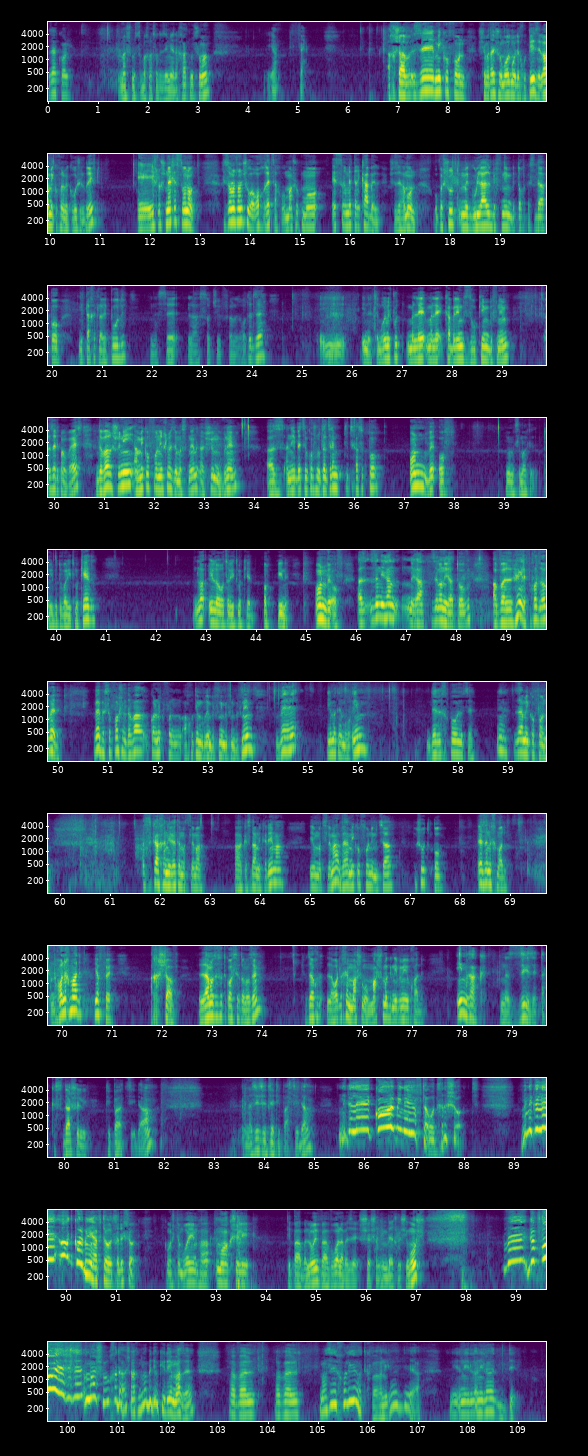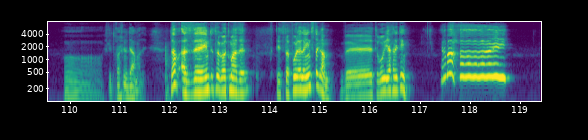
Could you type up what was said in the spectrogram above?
זה הכל. ממש מסובך לעשות את זה עם יד אחת משום מה. יאללה. עכשיו, זה מיקרופון שמתי שהוא מאוד מאוד איכותי, זה לא המיקרופון המקורי של דריפט. אה, יש לו שני חסרונות. חסרון ראשון שהוא ארוך רצח, הוא משהו כמו 10 מטר כבל, שזה המון. הוא פשוט מגולל בפנים בתוך הקסדה פה, מתחת לריפוד. ננסה לעשות שאפשר לראות את זה. אה, הנה, אתם רואים יש פה מלא מלא כבלים זרוקים בפנים. אז זה טיפה מבאס. דבר שני, המיקרופון יש לו איזה מסנן רעשי מובנה. אז אני בעצם מה שאני רוצה לצלם, צריך לעשות פה און ואוף. אם המצלמה תואיל בטובה להתמקד. לא, היא לא רוצה להתמקד. או, הנה. און ואוף. אז זה נראה רע, זה לא נראה טוב, אבל היי, לפחות זה עובד. ובסופו של דבר, כל המיקרופון, החוטים עוברים בפנים, בפנים, בפנים, ואם אתם רואים, דרך פה יוצא. הנה, זה המיקרופון. אז ככה נראית המצלמה. הקסדה מקדימה, עם המצלמה, והמיקרופון נמצא פשוט פה. איזה נחמד. נכון נחמד? יפה. עכשיו, למה זה עושה את כל הסרטון הזה? אני רוצה להראות לכם משהו ממש מגניב ומיוחד. אם רק נזיז את הקסדה שלי טיפה הצידה, ונזיז את זה טיפה הצידה, נגלה כל מיני הפתעות חדשות. ונגלה עוד כל מיני הפתעות חדשות. כמו שאתם רואים, המוח שלי טיפה בלוי ועברו עליו איזה שש שנים בערך של שימוש וגם פה יש איזה משהו חדש, אנחנו לא בדיוק יודעים מה זה אבל, אבל, מה זה יכול להיות כבר? אני לא יודע. אני, אני, לא, אני לא יודע. או, יש לי תחושה שאני יודע מה זה. טוב, אז אה, אם תרצו לגלות מה זה תצטרפו אליי לאינסטגרם ותראו יחד איתי. יאללה ביי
